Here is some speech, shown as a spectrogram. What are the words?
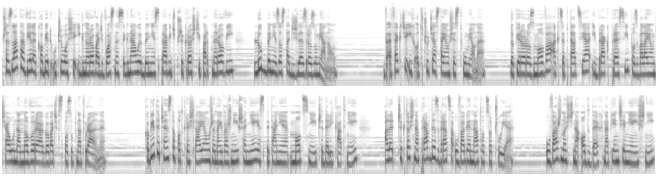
Przez lata wiele kobiet uczyło się ignorować własne sygnały, by nie sprawić przykrości partnerowi lub by nie zostać źle zrozumianą. W efekcie ich odczucia stają się stłumione. Dopiero rozmowa, akceptacja i brak presji pozwalają ciału na nowo reagować w sposób naturalny. Kobiety często podkreślają, że najważniejsze nie jest pytanie mocniej czy delikatniej, ale czy ktoś naprawdę zwraca uwagę na to, co czuje. Uważność na oddech, napięcie mięśni,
